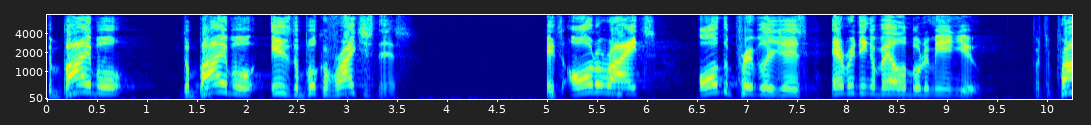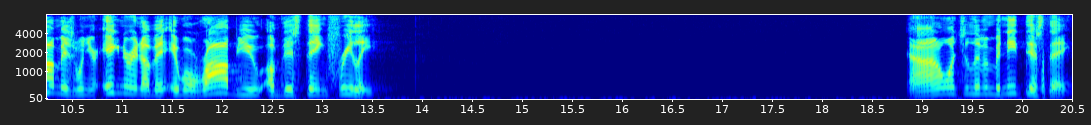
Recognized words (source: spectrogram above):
The Bible, the Bible is the book of righteousness. It's all the rights, all the privileges, everything available to me and you. But the problem is when you're ignorant of it, it will rob you of this thing freely. Now, I don't want you living beneath this thing.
